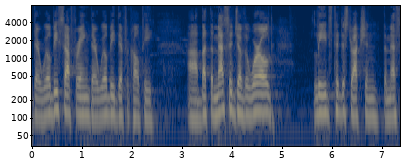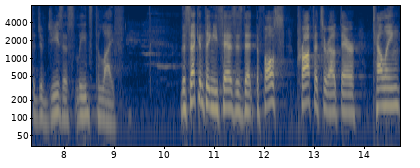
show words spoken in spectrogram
There will be suffering, there will be difficulty. Uh, but the message of the world leads to destruction. The message of Jesus leads to life. The second thing he says is that the false prophets are out there telling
